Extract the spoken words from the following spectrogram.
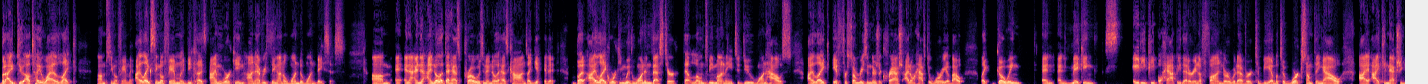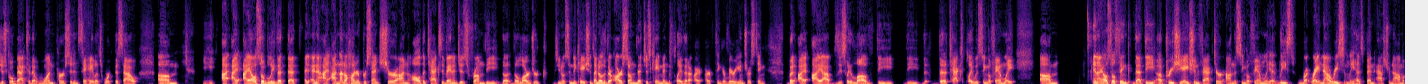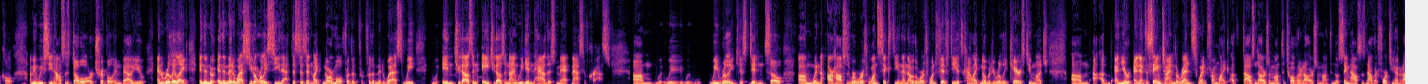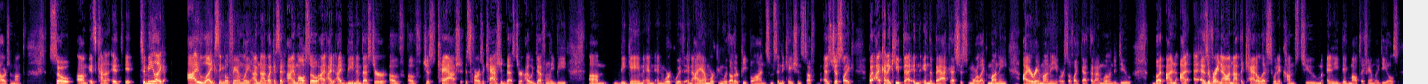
but I do. I'll tell you why I like um, single family. I like single family because I'm working on everything on a one to one basis. Um, and, and I know that that has pros and I know that has cons. I get it. But I like working with one investor that loans me money to do one house. I like if for some reason there's a crash, I don't have to worry about like going and and making 80 people happy that are in a fund or whatever to be able to work something out i i can actually just go back to that one person and say hey let's work this out um, I, I also believe that that and I, I'm not hundred percent sure on all the tax advantages from the, the the larger you know syndications. I know that there are some that just came into play that I, I think are very interesting, but I, I obviously love the the the, the tax play with single family. Um, and I also think that the appreciation factor on the single family, at least right, now, recently, has been astronomical. I mean, we've seen houses double or triple in value, and really, like in the in the Midwest, you don't really see that. This isn't like normal for the for, for the Midwest. We in 2008, 2009, we didn't have this ma- massive crash um, we, we, we really just didn't. So um, when our houses were worth 160 and then now they're worth 150, it's kind of like nobody really cares too much. Um, and you're and at the same time, the rents went from like a thousand dollars a month to twelve hundred dollars a month, and those same houses now they're fourteen hundred dollars a month. So um, it's kind of it, it to me like I like single family. I'm not like I said. I'm also I, would be an investor of of just cash. As far as a cash investor, I would definitely be um, be game and and work with. And I am working with other people on some syndication stuff as just like. But I kind of keep that in in the back. That's just more like money, IRA money or stuff like that that I'm willing to do. But I'm I, as of right now, I'm not the catalyst when it comes to any big multifamily deals.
